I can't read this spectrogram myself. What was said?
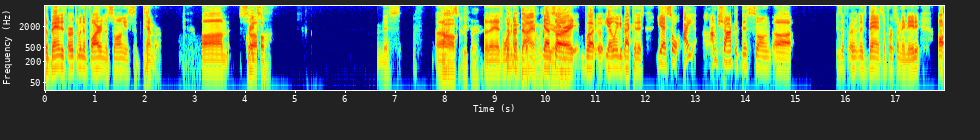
the band is Earth, Wind, and Fire, and the song is September. Um, so. Miss. Uh, oh, Cooper, so there's one. living and dying with yeah, I'm your, uh, sorry, but uh, yeah, let me get back to this. Yeah, so I I'm shocked that this song uh is the this band. It's the first time they made it. Uh,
